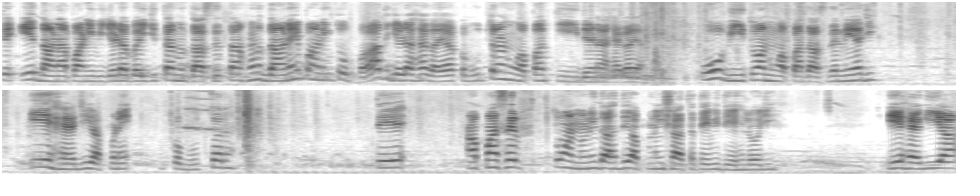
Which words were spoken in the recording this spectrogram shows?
ਤੇ ਇਹ ਦਾਣਾ ਪਾਣੀ ਵੀ ਜਿਹੜਾ ਬਾਈ ਜੀ ਤੁਹਾਨੂੰ ਦੱਸ ਦਿੱਤਾ, ਹੁਣ ਦਾਣੇ ਪਾਣੀ ਤੋਂ ਬਾਅਦ ਜਿਹੜਾ ਹੈਗਾ ਆ, ਕਬੂਤਰਾਂ ਨੂੰ ਆਪਾਂ ਕੀ ਦੇਣਾ ਹੈਗਾ ਆ? ਉਹ ਵੀ ਤੁਹਾਨੂੰ ਆਪਾਂ ਦੱਸ ਦਿੰਨੇ ਆ ਜੀ। ਇਹ ਹੈ ਜੀ ਆਪਣੇ ਕਬੂਤਰ। ਤੇ ਆਪਾਂ ਸਿਰਫ ਤੁਹਾਨੂੰ ਨਹੀਂ ਦੱਸਦੇ, ਆਪਣੀ ਛੱਤ ਤੇ ਵੀ ਦੇਖ ਲਓ ਜੀ। ਇਹ ਹੈਗੀ ਆ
